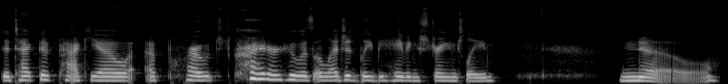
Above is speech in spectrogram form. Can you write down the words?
Detective Pacquiao approached Kreider, who was allegedly behaving strangely. No.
